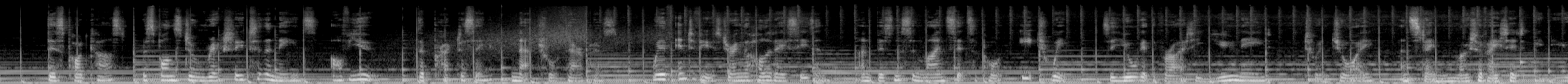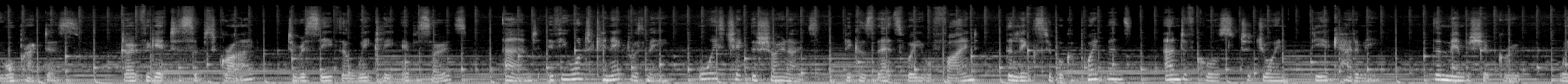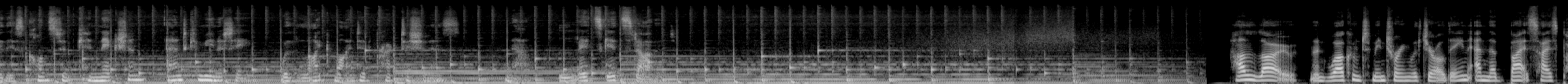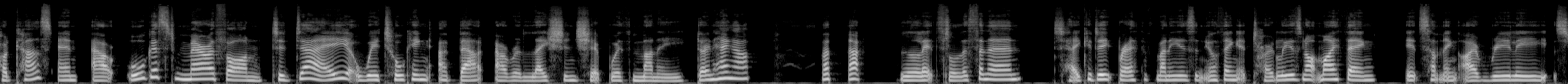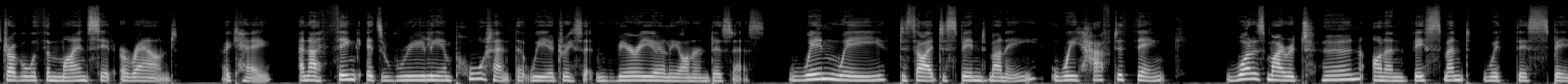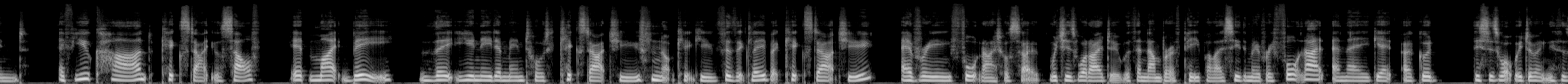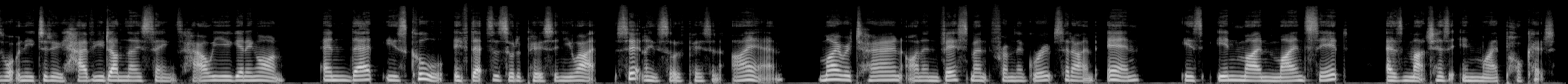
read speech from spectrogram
This podcast responds directly to the needs of you, the practicing natural therapist. We have interviews during the holiday season and business and mindset support each week so you'll get the variety you need to enjoy and stay motivated in your practice. Don't forget to subscribe to receive the weekly episodes. And if you want to connect with me, always check the show notes because that's where you'll find the links to book appointments and, of course, to join the Academy the membership group where there's constant connection and community with like minded practitioners. Now, let's get started. Hello, and welcome to Mentoring with Geraldine and the Bite Size Podcast and our August Marathon. Today, we're talking about our relationship with money. Don't hang up. Let's listen in take a deep breath. If money isn't your thing, it totally is not my thing. It's something I really struggle with the mindset around. Okay. And I think it's really important that we address it very early on in business. When we decide to spend money, we have to think, what is my return on investment with this spend? If you can't kickstart yourself, it might be that you need a mentor to kickstart you, not kick you physically, but kickstart you every fortnight or so, which is what I do with a number of people. I see them every fortnight and they get a good, this is what we're doing. This is what we need to do. Have you done those things? How are you getting on? And that is cool if that's the sort of person you are. Certainly the sort of person I am. My return on investment from the groups that I'm in is in my mindset as much as in my pocket.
